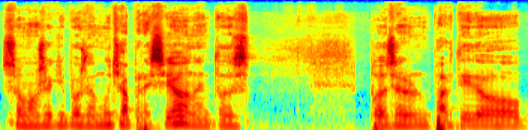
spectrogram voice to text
Somos equipos de mucha presión, entonces puede ser un partido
